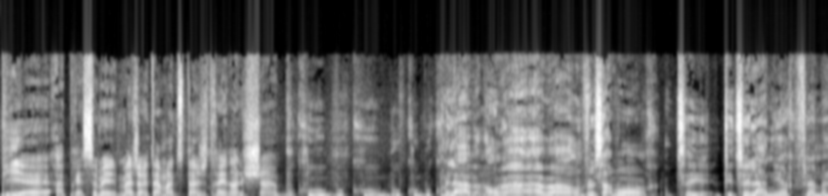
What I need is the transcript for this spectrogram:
Puis euh, après ça, ben, majoritairement du temps, j'ai travaillé dans le champ. Beaucoup, beaucoup, beaucoup, beaucoup. Mais là, av- on, avant, on veut savoir, tu sais, t'es-tu là à New York, finalement?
